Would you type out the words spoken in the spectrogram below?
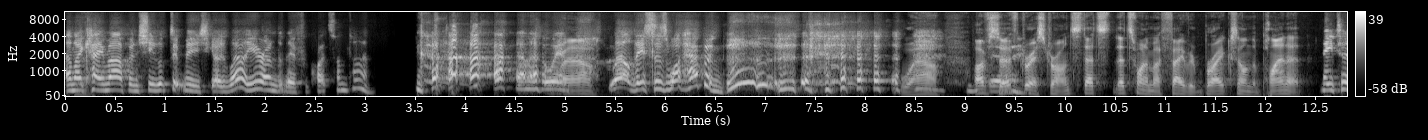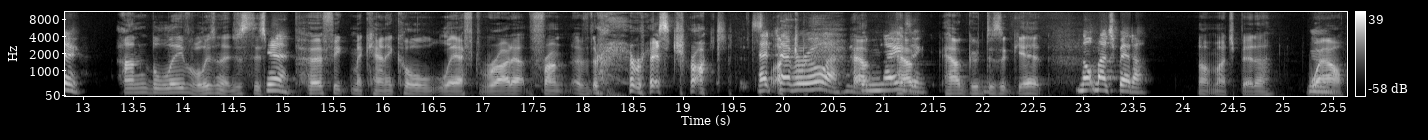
And I came up, and she looked at me and she goes, "Wow, you're under there for quite some time." and I went, wow. "Well, this is what happened." wow, I've surfed restaurants. That's that's one of my favorite breaks on the planet. Me too unbelievable, isn't it? Just this yeah. perfect mechanical left right out the front of the restaurant. At like, Tavarua. How, amazing. How, how, good does it get? Not much better. Not much better. Mm. Wow.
